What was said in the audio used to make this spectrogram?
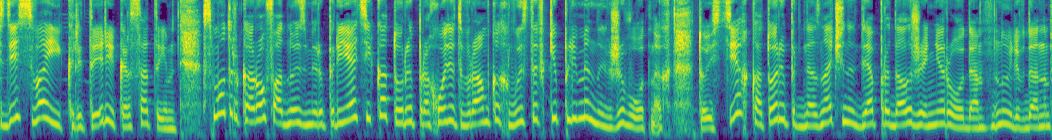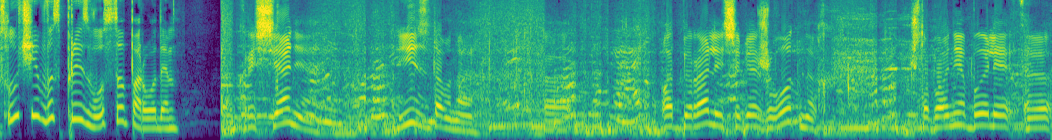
Здесь свои критерии красоты. Смотр коров – одно из мероприятий, которые проходят в рамках выставки племенных животных, то есть тех, которые предназначены для продолжения рода, ну или в данном случае воспроизводства породы. Крестьяне издавна э, отбирали себе животных чтобы они были э,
